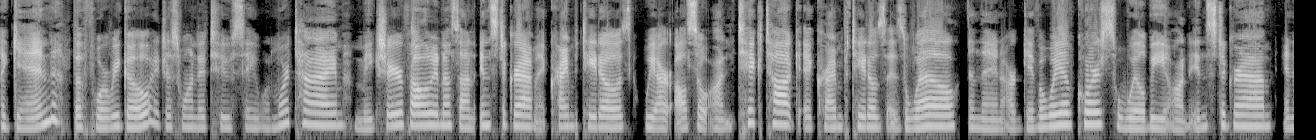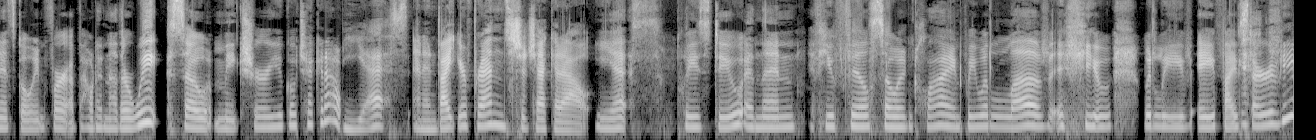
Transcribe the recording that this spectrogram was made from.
again, before we go, I just wanted to say one more time make sure you're following us on Instagram at Crime Potatoes. We are also on TikTok at Crime Potatoes as well. And then our giveaway, of course, will be on Instagram and it's going for about another week. So make sure you go check it out. Yes. And invite your friends to check it out. Yes, please do. And then if you feel so inclined, we would love if you would leave a five star review.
